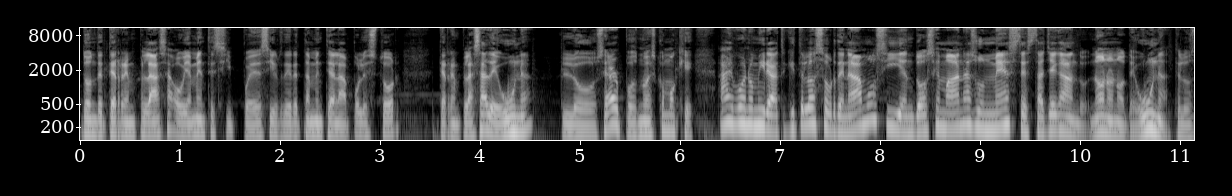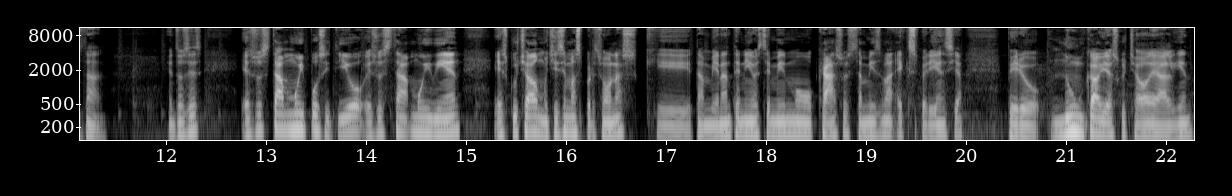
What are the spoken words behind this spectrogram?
donde te reemplaza, obviamente si puedes ir directamente al Apple Store, te reemplaza de una los AirPods. No es como que, ay, bueno, mira, aquí te los ordenamos y en dos semanas, un mes te está llegando. No, no, no, de una te los dan. Entonces, eso está muy positivo, eso está muy bien. He escuchado muchísimas personas que también han tenido este mismo caso, esta misma experiencia, pero nunca había escuchado de alguien,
